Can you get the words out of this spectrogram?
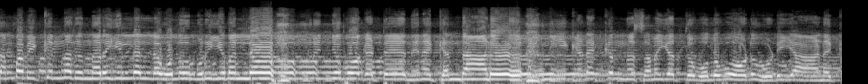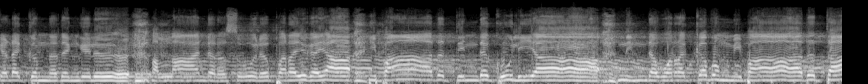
സംഭവിക്കുന്നതെന്നറിയില്ലല്ലോ ഒന്ന് മുറിയുമല്ലോ. മുറിഞ്ഞു പോകട്ടെ നിനക്കെന്താണ്? നീ കിടക്കുന്ന സമയത്ത് ഒലുവോടുകൂടിയാണ് കിടക്കുന്നതെങ്കിൽ അള്ളാന്റെ റസൂൽ പറയുകയാ ഇബാദത്തിന്റെ കൂലിയാ നിന്റെ ഉറക്കവും ഇബാദത്താ.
